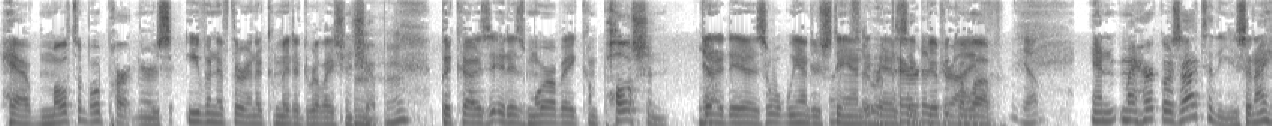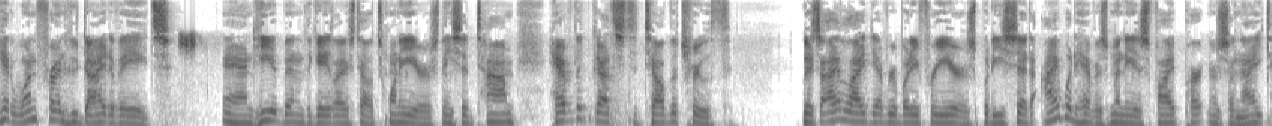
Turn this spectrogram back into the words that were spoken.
have multiple partners, even if they're in a committed relationship, mm-hmm. because it is more of a compulsion than it is what we understand a as a biblical drive. love. Yep. And my heart goes out to these. And I had one friend who died of AIDS, and he had been in the gay lifestyle 20 years. And he said, Tom, have the guts to tell the truth. Because I lied to everybody for years. But he said, I would have as many as five partners a night.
